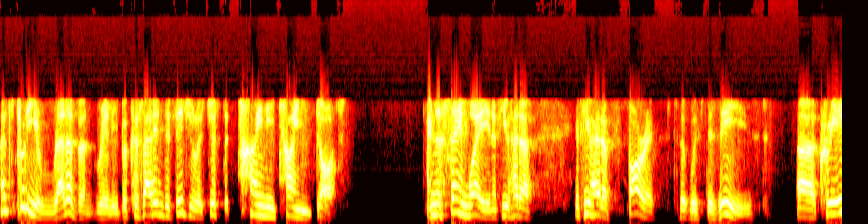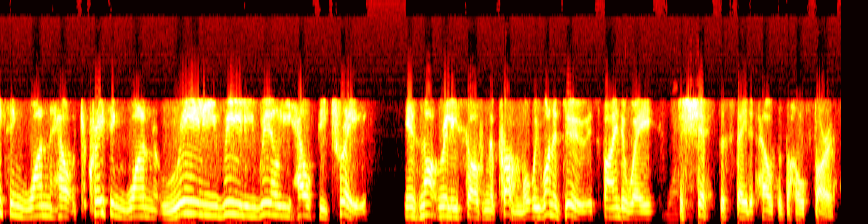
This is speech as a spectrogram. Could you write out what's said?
that's pretty irrelevant, really, because that individual is just a tiny, tiny dot. In the same way, and if you had a, if you had a forest that was diseased, uh, creating one health, creating one really, really, really healthy tree is not really solving the problem. What we want to do is find a way to shift the state of health of the whole forest,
